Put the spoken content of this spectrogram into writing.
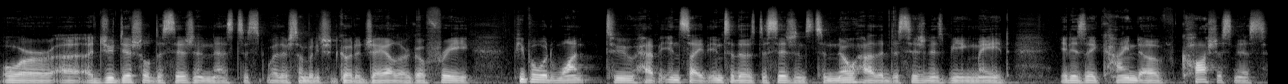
or a, a judicial decision as to whether somebody should go to jail or go free, people would want to have insight into those decisions to know how the decision is being made. It is a kind of cautiousness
